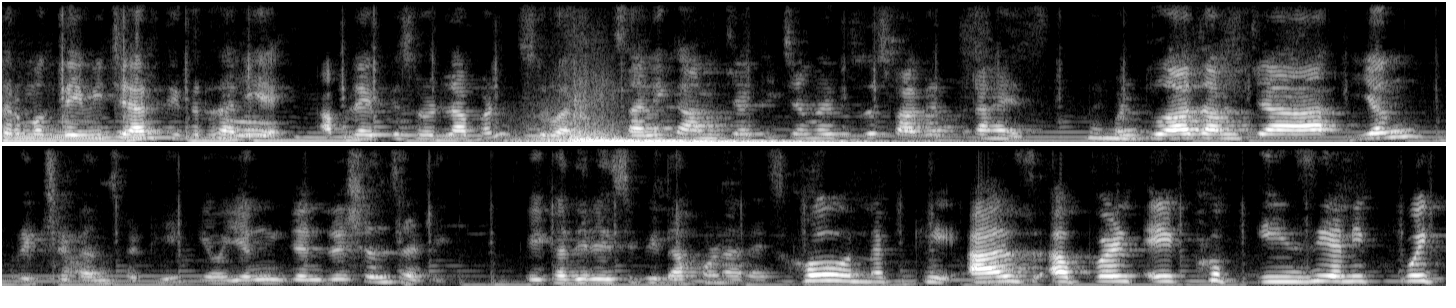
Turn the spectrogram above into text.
तर मग देवीची आरती तर झाली आहे. आपल्या एपिसोडला आपण सुरुवात सानिका आमच्या किचनमध्ये तुझं स्वागत तर आहेच. पण तू आज आमच्या यंग प्रेक्षकांसाठी किंवा यंग जनरेशनसाठी एखादी रेसिपी दाखवणार आहेस. हो नक्की. आज आपण एक खूप इझी आणि क्विक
